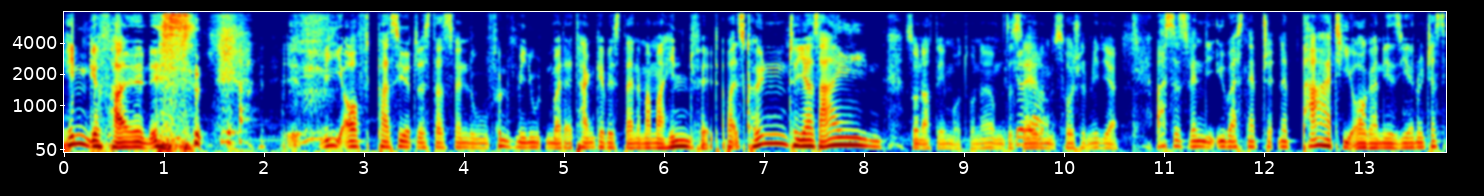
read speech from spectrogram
hingefallen ist? Wie oft passiert es, dass wenn du fünf Minuten bei der Tanke bist, deine Mama hinfällt? Aber es könnte ja sein. So nach dem Motto, ne? Und dasselbe genau. mit Social Media. Was ist, wenn die über Snapchat eine Party organisieren und ich das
